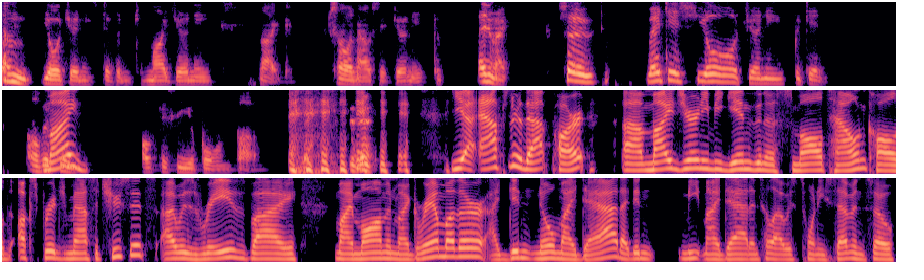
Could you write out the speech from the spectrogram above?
um, your journey is different to my journey, like someone else's journey is. Anyway, so where does your journey begin? Obviously, my obviously you're born, but yeah, after that part, uh, my journey begins in a small town called Uxbridge, Massachusetts. I was raised by my mom and my grandmother. I didn't know my dad. I didn't meet my dad until I was 27. So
